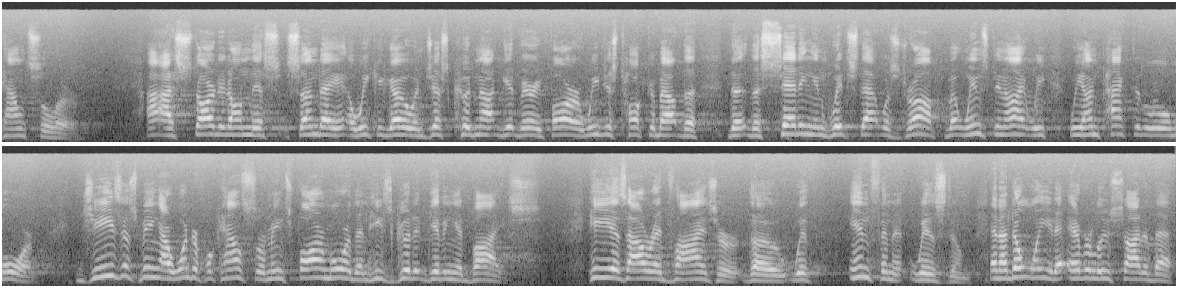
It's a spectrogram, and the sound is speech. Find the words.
Counselor. I started on this Sunday a week ago and just could not get very far. We just talked about the, the, the setting in which that was dropped. But Wednesday night, we, we unpacked it a little more. Jesus being our wonderful counselor means far more than he's good at giving advice. He is our advisor, though, with infinite wisdom. And I don't want you to ever lose sight of that.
